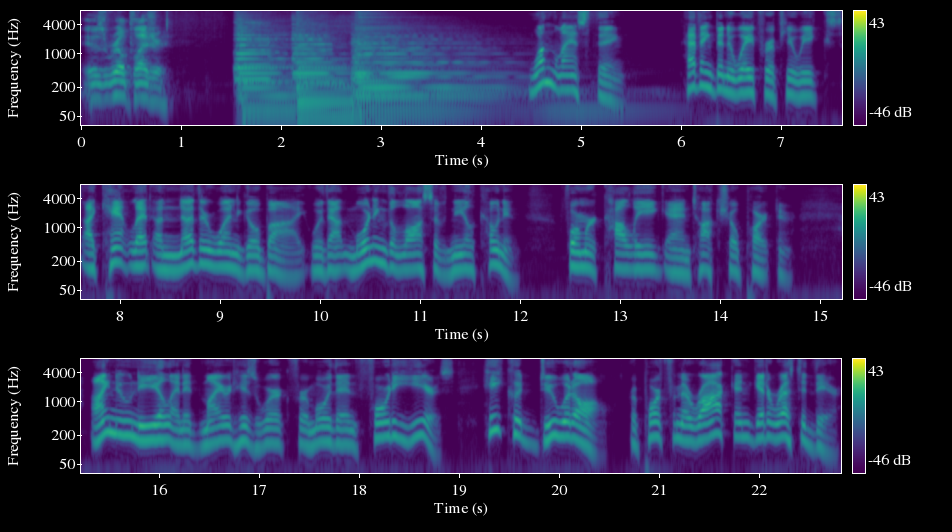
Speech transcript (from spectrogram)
It was a real pleasure. One last thing. Having been away for a few weeks, I can't let another one go by without mourning the loss of Neal Conan, former colleague and talk show partner. I knew Neal and admired his work for more than 40 years he could do it all report from Iraq and get arrested there,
